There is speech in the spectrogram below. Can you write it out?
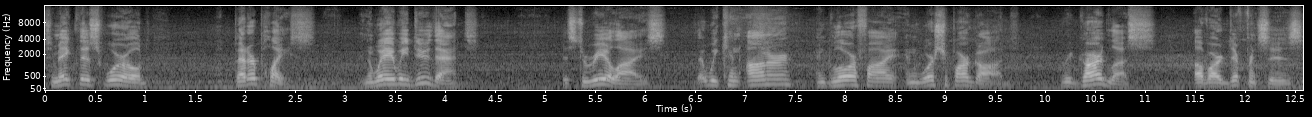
to make this world a better place. And the way we do that is to realize that we can honor and glorify and worship our God regardless of our differences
